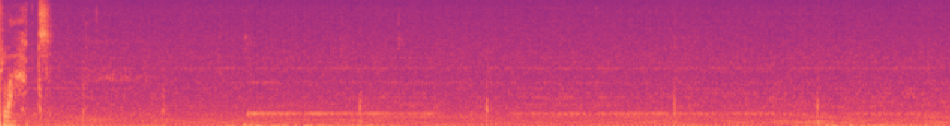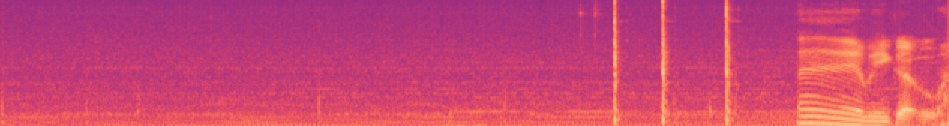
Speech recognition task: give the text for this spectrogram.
flat. There we go.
